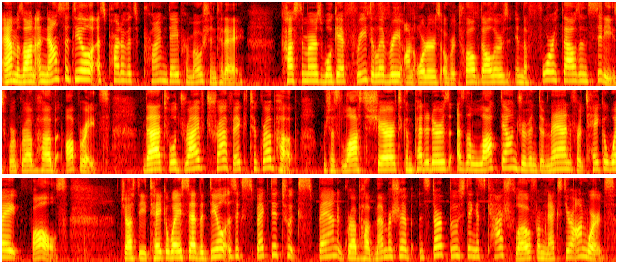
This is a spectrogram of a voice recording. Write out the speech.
Amazon announced the deal as part of its Prime Day promotion today. Customers will get free delivery on orders over $12 in the 4,000 cities where Grubhub operates. That will drive traffic to Grubhub, which has lost share to competitors as the lockdown driven demand for takeaway falls. Just Eat Takeaway said the deal is expected to expand Grubhub membership and start boosting its cash flow from next year onwards.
